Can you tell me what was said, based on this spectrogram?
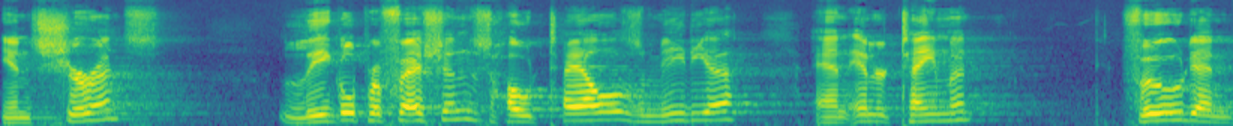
insurance, legal professions, hotels, media and entertainment, food and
